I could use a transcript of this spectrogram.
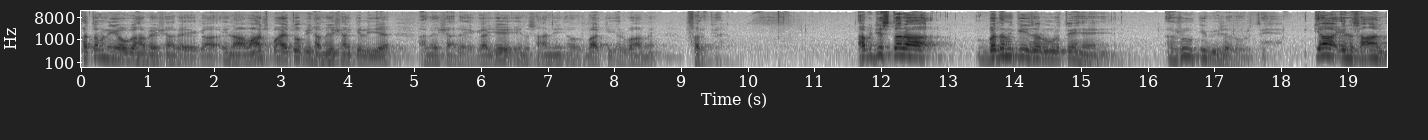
ختم نہیں ہوگا، ہمیشہ رہے گا۔ انعامات پائے تو بھی ہمیشہ کے لیے ہمیشہ رہے گا۔ یہ انسانی اور باقی ارواح میں فرق ہے۔ اب جس طرح بدن کی ضرورتیں ہیں، روح کی بھی ضرورتیں ہیں۔ کیا انسان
